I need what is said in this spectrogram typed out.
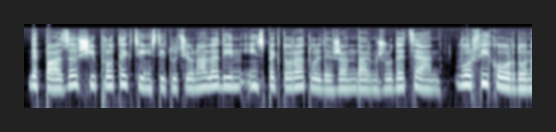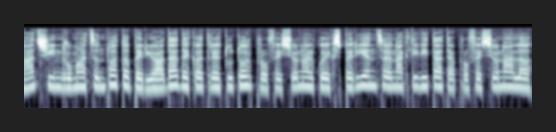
de pază și protecție instituțională din Inspectoratul de Jandarm Județean județean. Vor fi coordonați și îndrumați în toată perioada de către tutor profesional cu experiență în activitatea profesională,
